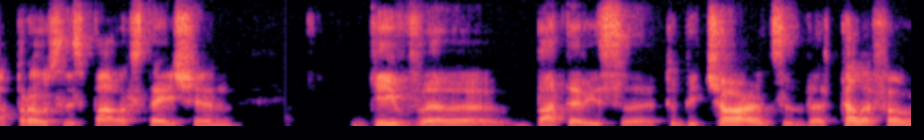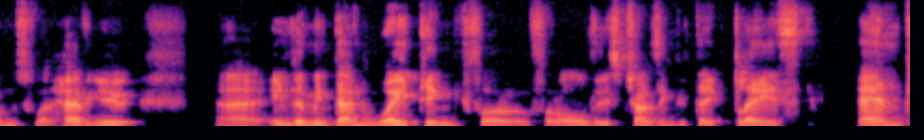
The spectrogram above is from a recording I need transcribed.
approach this power station, give uh, batteries uh, to be charged, their telephones, what have you. Uh, in the meantime, waiting for, for all this charging to take place. And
